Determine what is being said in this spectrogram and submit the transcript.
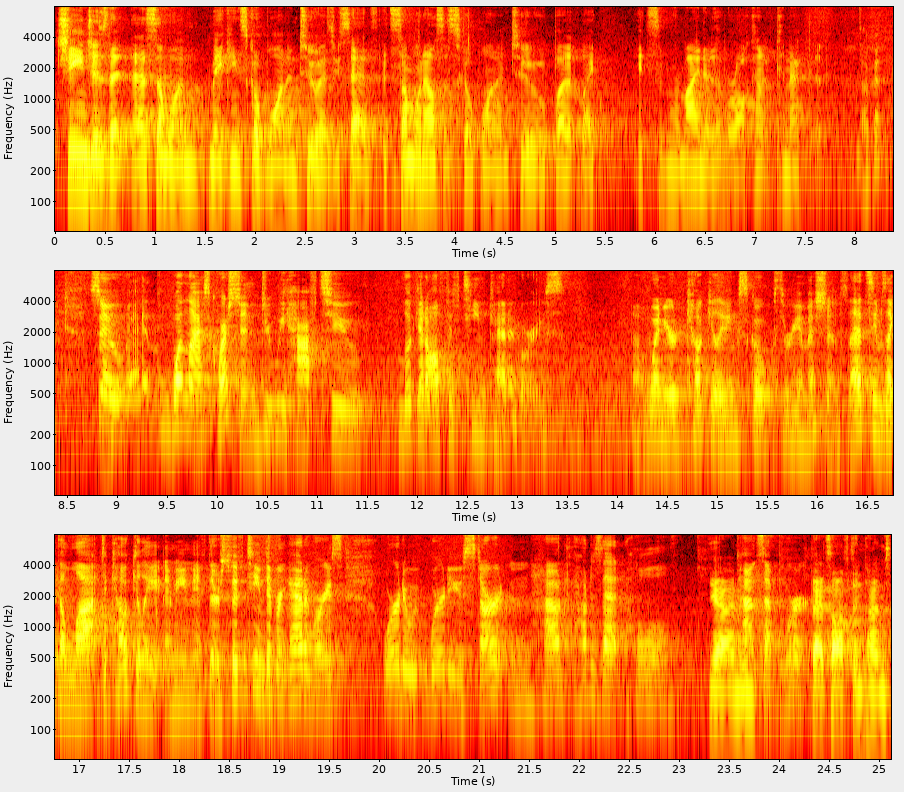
changes that as someone making scope one and two, as you said, it's someone else's scope one and two, but like it's a reminder that we're all kind of connected. Okay. So, uh, one last question Do we have to look at all 15 categories uh, when you're calculating scope three emissions? That seems like a lot to calculate. I mean, if there's 15 different categories, where do, where do you start and how, how does that whole Yeah, I mean, concept work? That's oftentimes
